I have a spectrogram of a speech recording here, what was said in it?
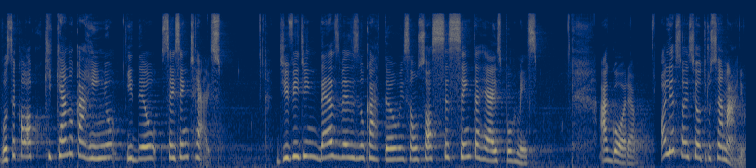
Você coloca o que quer no carrinho e deu 600 reais. Divide em 10 vezes no cartão e são só 60 reais por mês. Agora, olha só esse outro cenário.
